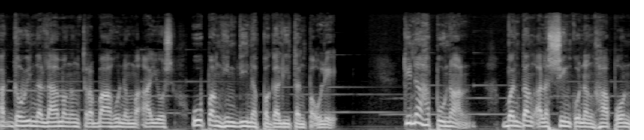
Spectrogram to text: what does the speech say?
at gawin na lamang ang trabaho ng maayos upang hindi na pagalitan pa uli. Kinahapunan, bandang alas 5 ng hapon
